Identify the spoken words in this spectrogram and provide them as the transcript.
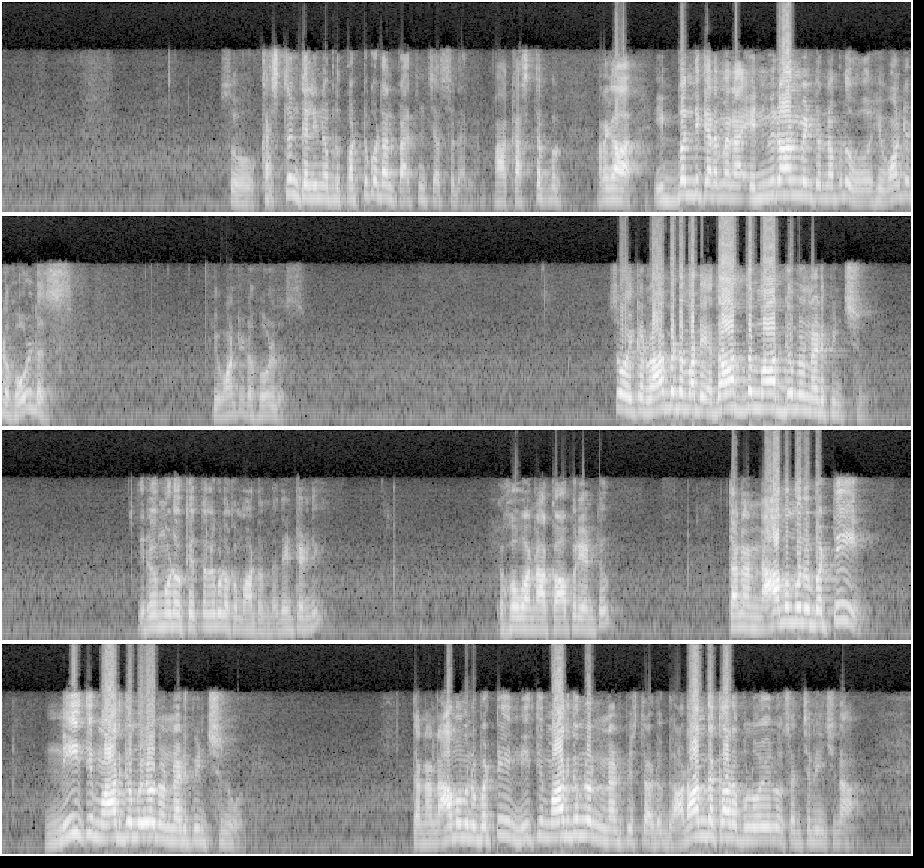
సో కష్టం కలిగినప్పుడు పట్టుకోవడానికి ప్రయత్నం చేస్తాడు ఆయన. ఆ కష్ట అనగా ఇబ్బందికరమైన ఎన్విరాన్మెంట్ ఉన్నప్పుడు he wanted holders he wanted holders so ఇక్కడ రాబడ్డ మాట యథార్థ మార్గంలో నడిపించును. ఇరవై మూడవ కీర్తనలో కూడా ఒక మాట ఉంది. అదేంటండి? యహోవా నా కాపురి అంటూ తన నామమును బట్టి నీతి మార్గములో నన్ను నడిపించును. తన నామమును బట్టి నీతి మార్గంలో నన్ను నడిపిస్తాడు. గాఢాంధకారపు లోయలో సంచరించిన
